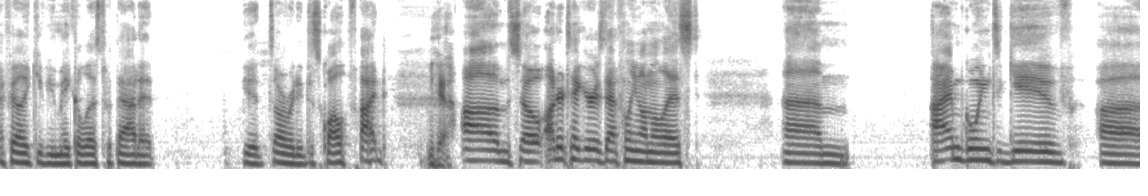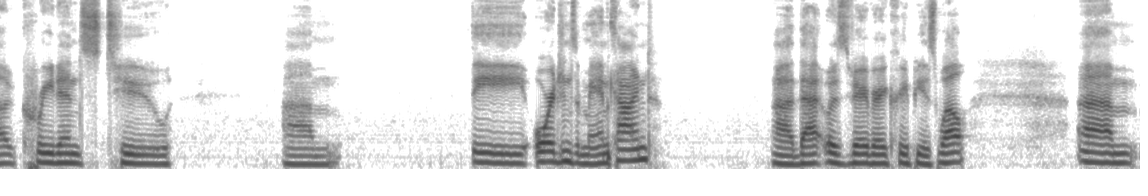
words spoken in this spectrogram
I feel like if you make a list without it, it's already disqualified. Yeah. Um, so Undertaker is definitely on the list. Um, I'm going to give uh credence to um the origins of mankind. Uh, that was very very creepy as well. Um,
